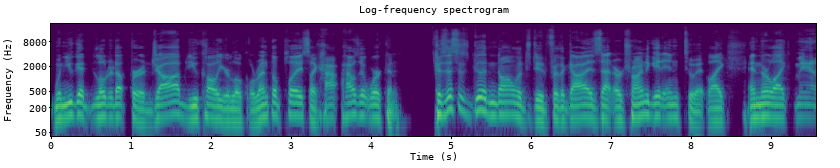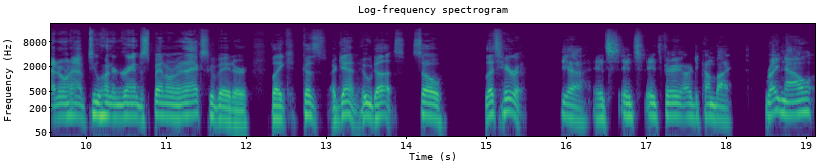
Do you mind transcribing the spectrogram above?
When you get loaded up for a job, you call your local rental place. Like, how how's it working? Because this is good knowledge, dude, for the guys that are trying to get into it. Like, and they're like, man, I don't have 200 grand to spend on an excavator. Like, because again, who does? So, Let's hear it. Yeah, it's it's it's very hard to come by. Right now,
